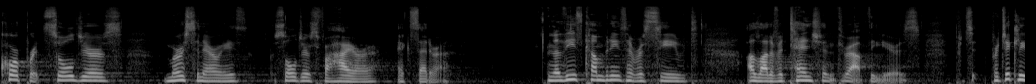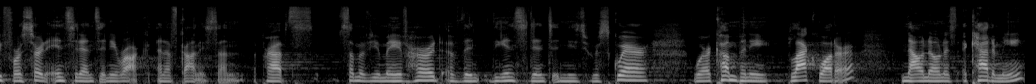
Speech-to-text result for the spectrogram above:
corporate soldiers, mercenaries, soldiers for hire, etc. Now, these companies have received a lot of attention throughout the years, particularly for certain incidents in Iraq and Afghanistan. Perhaps some of you may have heard of the, the incident in Nisour Square, where a company, Blackwater, now known as Academi,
